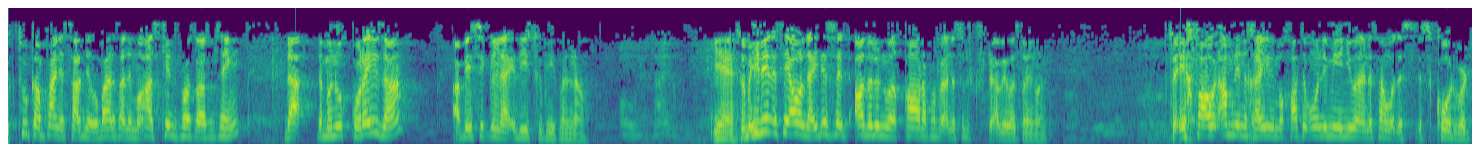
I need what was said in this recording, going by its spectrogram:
the two companions, Sa'd ibn Ubadah and Sa'd ibn Mu'az, came to the Prophet saying that the Banu Qurayza are basically like these two people now. Yeah, so but he didn't say all that. He just said, Adalun wa Qara, Prophet understood straight away what's going on. so ikhfa al-amr ghayr al-mukhatab only me and you understand what this, this code word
